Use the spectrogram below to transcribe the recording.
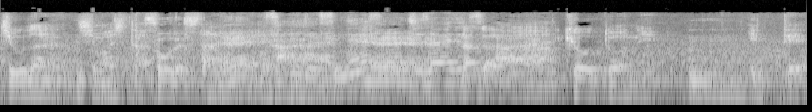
中断しました。そうでしたね、そうですね、その時代ですだから京都に行って、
